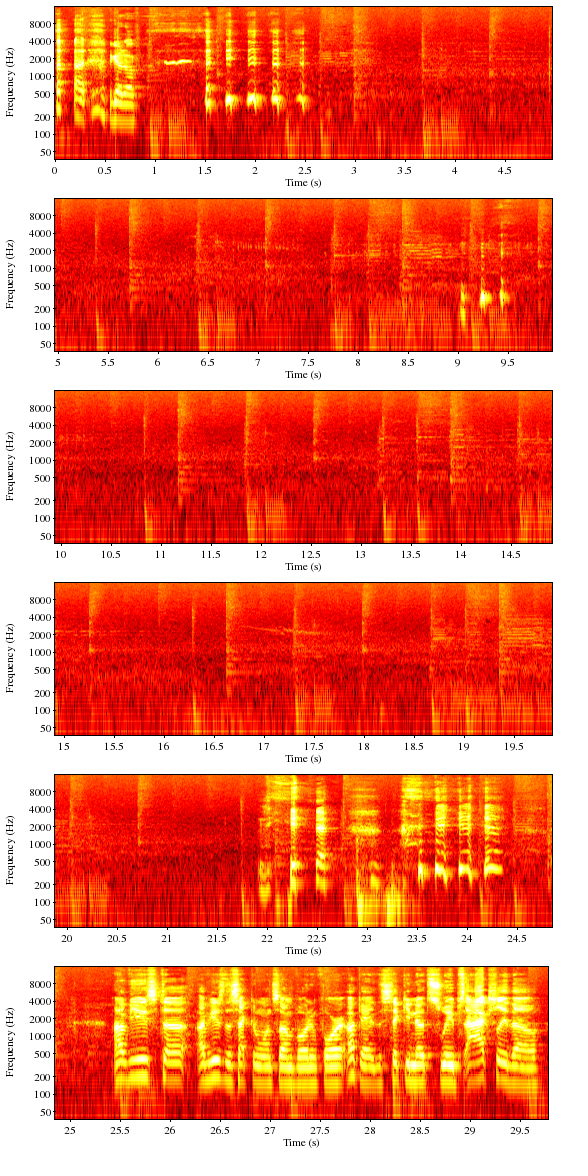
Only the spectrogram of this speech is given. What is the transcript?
I got off I've used uh, I've used the second one, so I'm voting for it. Okay, the sticky note sweeps. Actually, though,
